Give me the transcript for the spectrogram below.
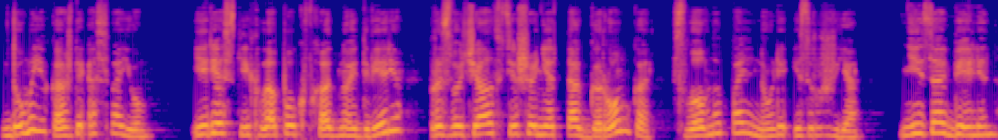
думая каждый о своем. И резкий хлопок входной двери прозвучал в тишине так громко, словно пальнули из ружья. Ни Забелин,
